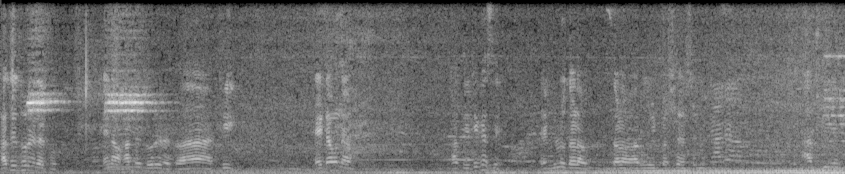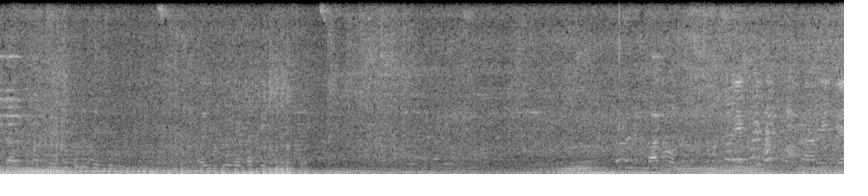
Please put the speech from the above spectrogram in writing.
হাতে ধরে রাখো। এই নাও হাতে ধরে রাখো হ্যাঁ ঠিক। এটাও নাও। হাতে, ঠিক আছে? এগুলো দাঁড়াও দাঁড়াও, আর ওই পাশে আসে আর একটা আছে, এর ভিতরে দেখে নিই। এই ভিতরে একটা দেখে নিচ্ছে। বাদল, দেখবি? আর এই যে,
